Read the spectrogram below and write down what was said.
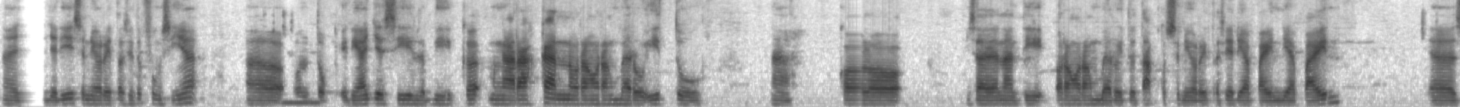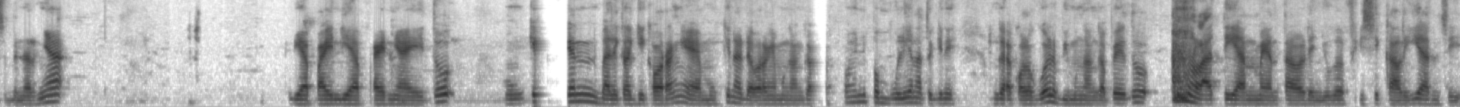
Nah, jadi senioritas itu fungsinya eh, untuk ini aja sih lebih ke mengarahkan orang-orang baru itu. Nah, kalau misalnya nanti orang-orang baru itu takut senioritasnya diapain diapain eh, sebenarnya diapain diapainnya itu mungkin balik lagi ke orangnya ya. Mungkin ada orang yang menganggap oh ini pembulian atau gini. Enggak kalau gue lebih menganggapnya itu latihan mental dan juga fisik kalian sih.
